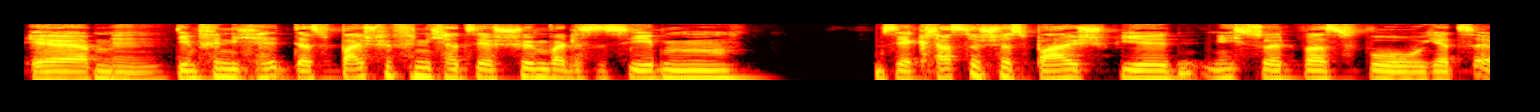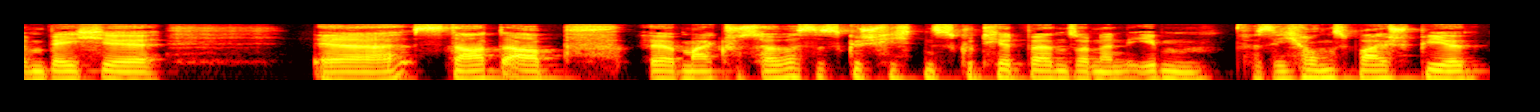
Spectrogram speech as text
Ähm, mhm. Den finde ich, das Beispiel finde ich halt sehr schön, weil es ist eben ein sehr klassisches Beispiel, nicht so etwas, wo jetzt irgendwelche äh, Startup äh, Microservices Geschichten diskutiert werden, sondern eben Versicherungsbeispiel.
